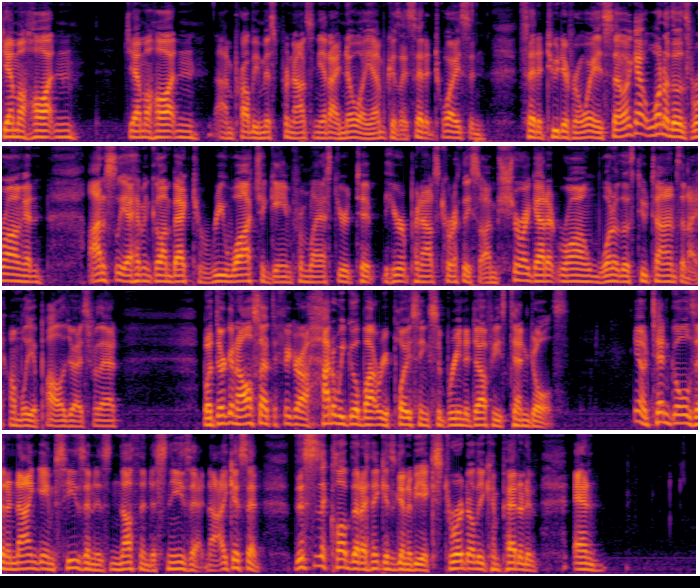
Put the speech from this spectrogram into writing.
Gemma Houghton. Gemma Houghton. I'm probably mispronouncing it. I know I am because I said it twice and said it two different ways. So I got one of those wrong. And honestly, I haven't gone back to rewatch a game from last year to hear it pronounced correctly. So I'm sure I got it wrong one of those two times, and I humbly apologize for that. But they're going to also have to figure out how do we go about replacing Sabreena Duffy's 10 goals. You know, 10 goals in a nine game season is nothing to sneeze at. Now, like I said, this is a club that I think is going to be extraordinarily competitive, and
